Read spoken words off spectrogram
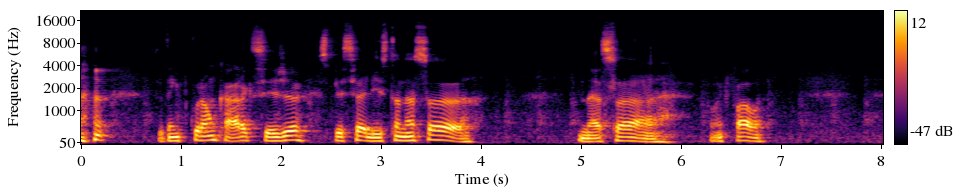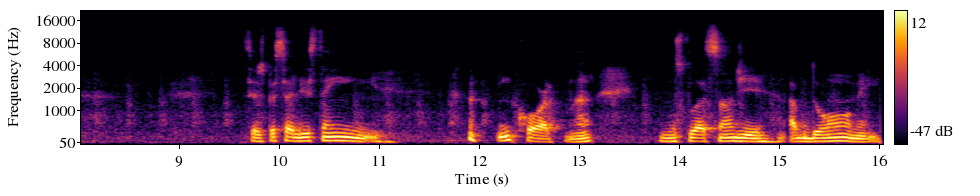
Você tem que procurar um cara que seja especialista nessa. nessa como é que fala? Seja especialista em, em core, né? Musculação de abdômen.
